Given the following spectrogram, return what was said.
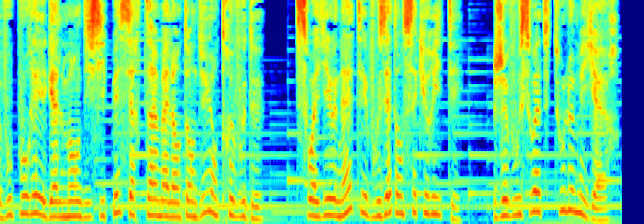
Vous pourrez également dissiper certains malentendus entre vous deux. Soyez honnête et vous êtes en sécurité. Je vous souhaite tout le meilleur.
